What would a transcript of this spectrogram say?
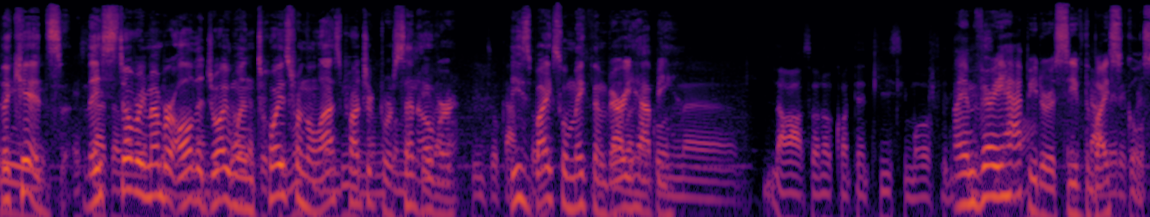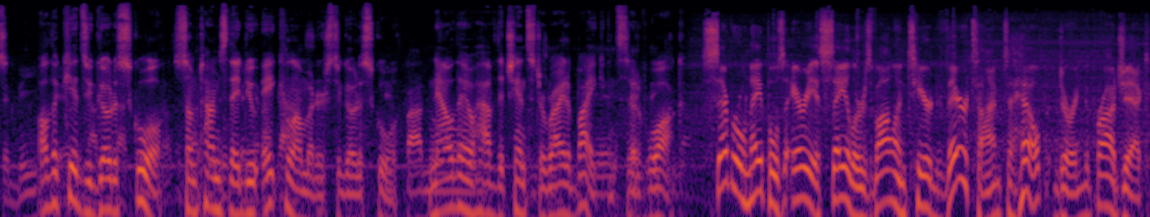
The kids, they still remember all the joy when toys from the last project were sent over. These bikes will make them very happy. I am very happy to receive the bicycles. All the kids who go to school, sometimes they do 8 kilometers to go to school. Now they will have the chance to ride a bike instead of walk. Several Naples area sailors volunteered their time to help during the project.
